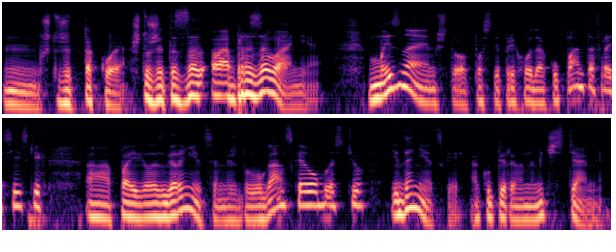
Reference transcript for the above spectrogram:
Что же это такое? Что же это за образование? Мы знаем, что после прихода оккупантов российских а, появилась граница между Луганской областью и Донецкой оккупированными частями.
